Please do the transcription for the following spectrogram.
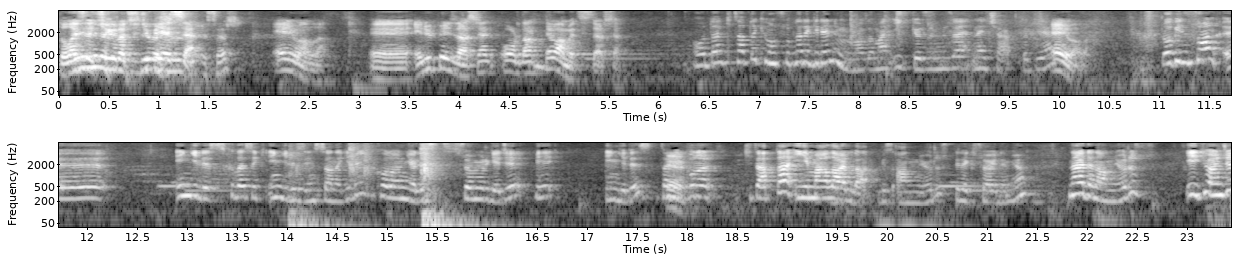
Dolayısıyla çığır açıcı bir eser. eser. Eyvallah. Ee, Elif Beyza sen oradan devam et istersen. Oradan kitaptaki unsurlara girelim mi o zaman ilk gözümüze ne çarptı diye. Eyvallah. Robinson e, İngiliz, klasik İngiliz insanı gibi kolonyalist, sömürgeci bir İngiliz. Tabii Evet. bunu kitapta imalarla biz anlıyoruz, direkt söylemiyor. Nereden anlıyoruz? İlk önce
